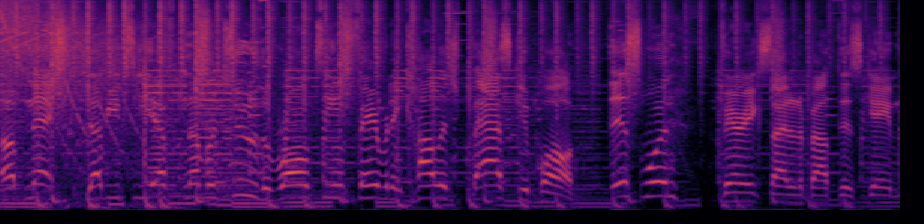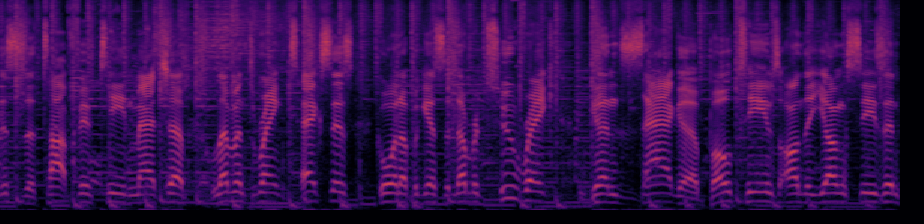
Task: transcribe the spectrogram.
Up next, WTF number two, the wrong team favorite in college basketball. This one, very excited about this game. This is a top 15 matchup. 11th ranked Texas going up against the number two ranked Gonzaga. Both teams on the young season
